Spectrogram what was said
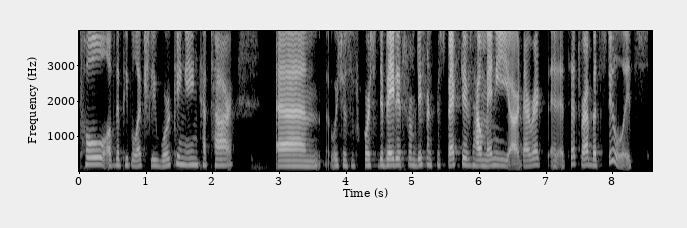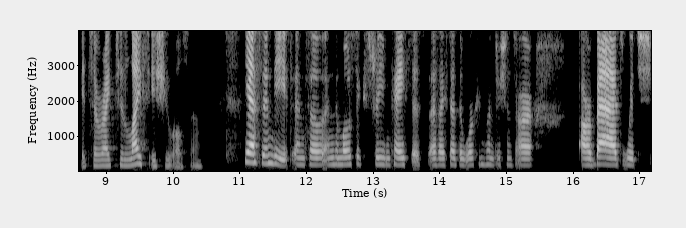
toll of the people actually working in qatar um, which was of course debated from different perspectives how many are direct etc but still it's it's a right to life issue also yes indeed and so in the most extreme cases as i said the working conditions are are bad which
